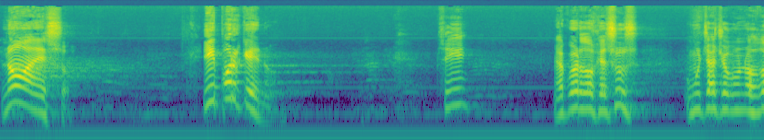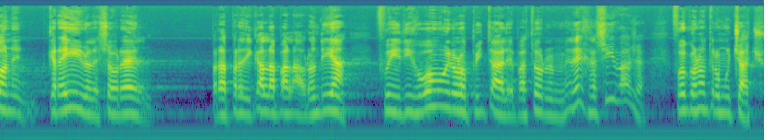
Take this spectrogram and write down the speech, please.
No a eso. ¿Y por qué no? ¿Sí? Me acuerdo Jesús, un muchacho con unos dones increíbles sobre él para predicar la palabra. Un día fui y dijo, vamos a ir al hospital. El pastor, ¿me deja? Sí, vaya. Fue con otro muchacho.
